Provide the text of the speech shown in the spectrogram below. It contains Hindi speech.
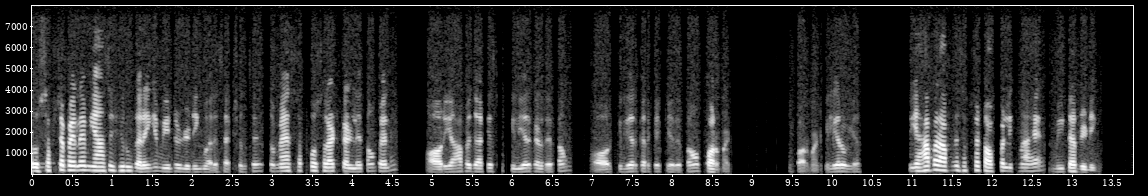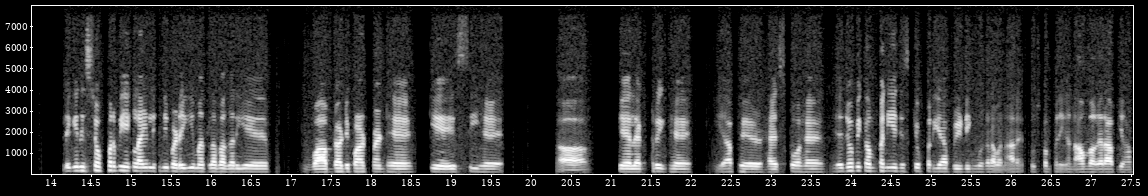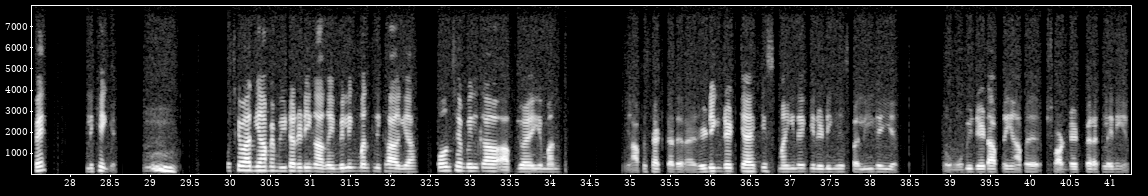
तो सबसे पहले हम यहाँ से शुरू करेंगे मीटर रीडिंग वाले सेक्शन से। तो मैं सबको सेलेक्ट कर लेता हूँ पहले और यहाँ पे जाके इसको क्लियर कर देता हूँ और क्लियर करके कह देता हूँ फॉर्मेट फॉर्मेट क्लियर हो गया। तो यहाँ पर आपने सबसे टॉप पर लिखना है मीटर रीडिंग लेकिन इससे ऊपर भी एक लाइन लिखनी पड़ेगी मतलब अगर ये वापडा डिपार्टमेंट है के सी है के इलेक्ट्रिक है, या फिर हैस्को है, या जो भी कंपनी है जिसके ऊपर ये आप रीडिंग वगैरह बना रहे हैं तो उस कंपनी का नाम वगैरह आप यहाँ पे लिखेंगे। उसके बाद यहाँ पे मीटर रीडिंग आ गई बिलिंग मंथ लिखा आ गया। कौन से बिल का आप जो है ये मंथ यहाँ पे सेट कर दे रहा है? रीडिंग डेट क्या है? किस महीने की रीडिंग इस पर ली गई है। तो वो भी डेट आपने यहाँ पे शॉर्ट डेट पे रख लेनी है।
